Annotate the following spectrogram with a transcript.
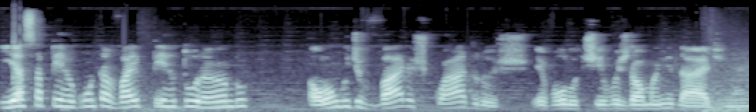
E essa pergunta vai perdurando ao longo de vários quadros evolutivos da humanidade, né?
